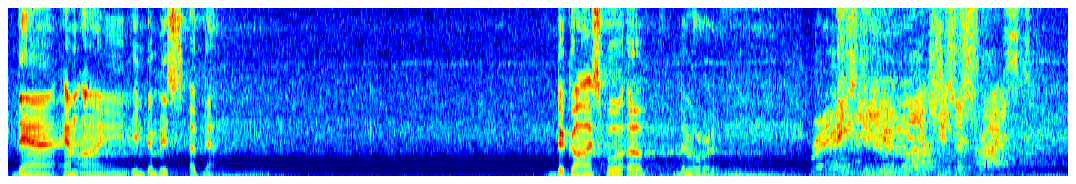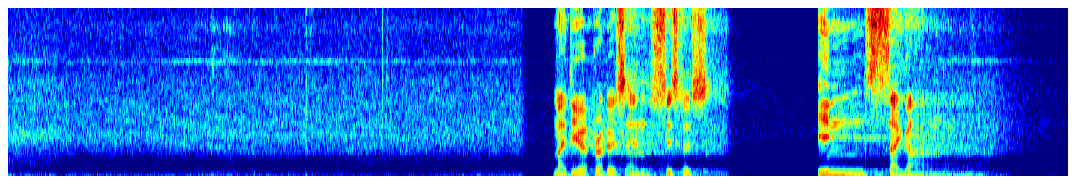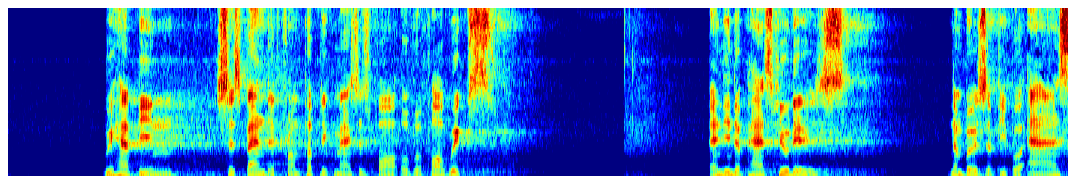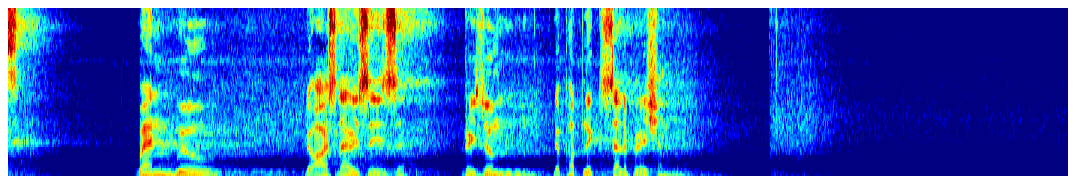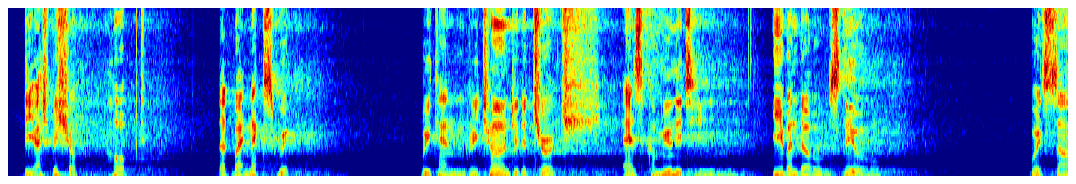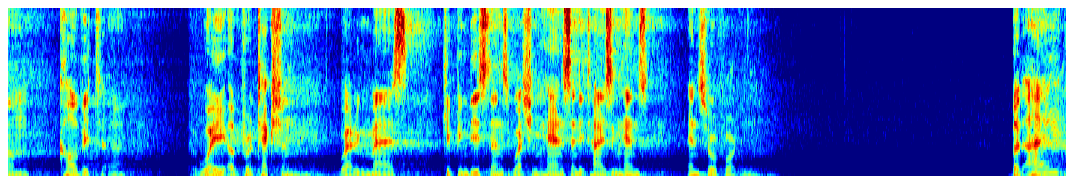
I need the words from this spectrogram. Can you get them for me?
there am I in the midst of them. The Gospel of the Lord. Praise to you, Lord Jesus Christ. My dear brothers and sisters, in Saigon, we have been suspended from public masses for over four weeks. And in the past few days, numbers of people ask, when will the Archdiocese resume the public celebration. The Archbishop hoped that by next week we can return to the church as community, even though still with some COVID uh, way of protection, wearing masks, keeping distance, washing hands, sanitizing hands, and so forth. But I,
